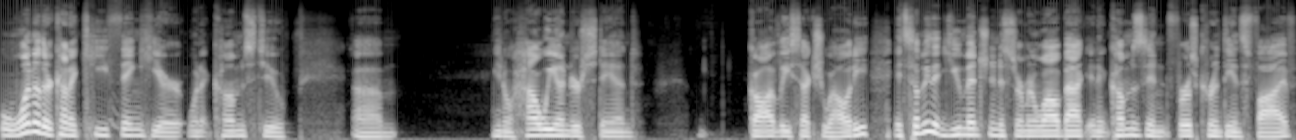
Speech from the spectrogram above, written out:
one other kind of key thing here when it comes to, um, you know, how we understand godly sexuality, it's something that you mentioned in a sermon a while back, and it comes in First Corinthians five,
